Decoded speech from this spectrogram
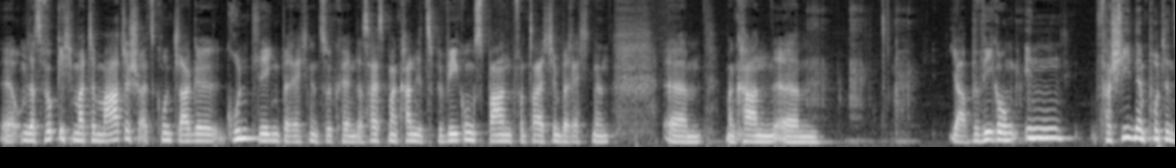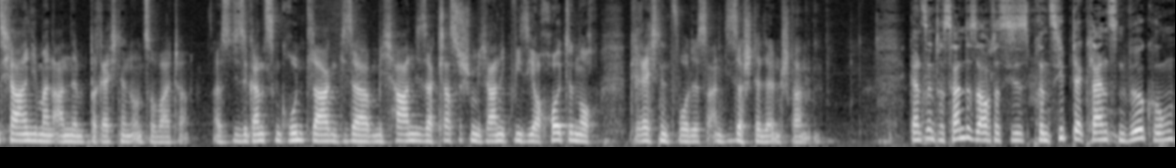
äh, um das wirklich mathematisch als Grundlage grundlegend berechnen zu können. Das heißt, man kann jetzt Bewegungsbahnen von Teilchen berechnen, ähm, man kann ähm, ja, Bewegung in verschiedenen Potenzialen, die man annimmt, berechnen und so weiter. Also diese ganzen Grundlagen dieser Mechanik, dieser klassischen Mechanik, wie sie auch heute noch gerechnet wurde, ist an dieser Stelle entstanden. Ganz interessant ist auch, dass dieses Prinzip der kleinsten Wirkung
